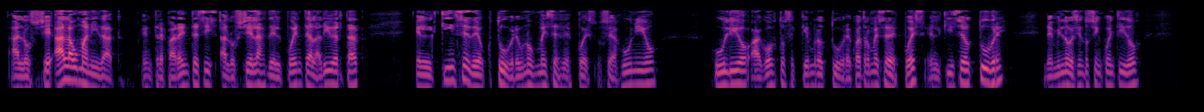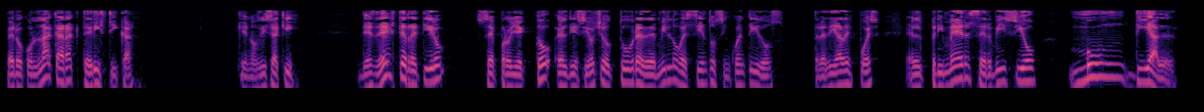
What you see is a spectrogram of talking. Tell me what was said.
A, los, a la humanidad, entre paréntesis, a los chelas del Puente a la Libertad, el 15 de octubre, unos meses después, o sea, junio, julio, agosto, septiembre, octubre, cuatro meses después, el 15 de octubre de 1952, pero con la característica que nos dice aquí. Desde este retiro se proyectó el 18 de octubre de 1952, tres días después, el primer servicio mundial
